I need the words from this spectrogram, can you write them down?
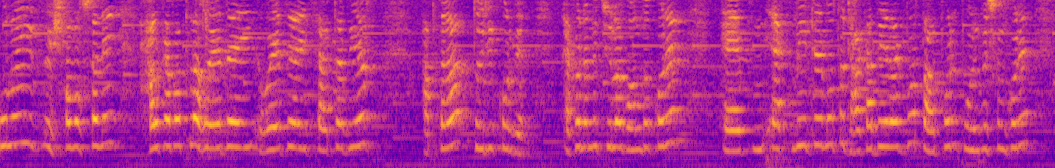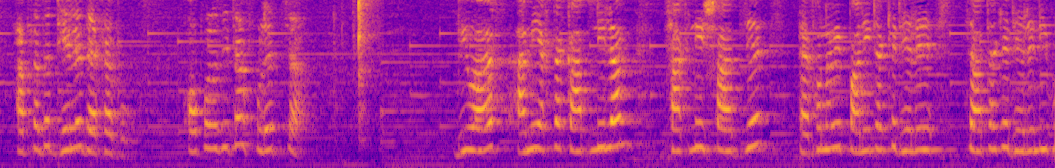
কোনোই সমস্যা নেই, হালকা পাতলা হয়ে দেয়, হয়ে যায় এই চারটা বিয়ার্স আপনারা তৈরি করবেন। এখন আমি চুলা বন্ধ করে এক মিনিটের মতো ঢাকা দিয়ে রাখব, তারপরে পরিবেশন করে আপনাদের ঢেলে দেখাবো। অপরাজিতা ফুলের চা। ভিউয়ার্স আমি একটা কাপ নিলাম, ছাঁকনির সাহায্যে। এখন আমি পানিটাকে ঢেলে, চাটাকে ঢেলে নিব।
